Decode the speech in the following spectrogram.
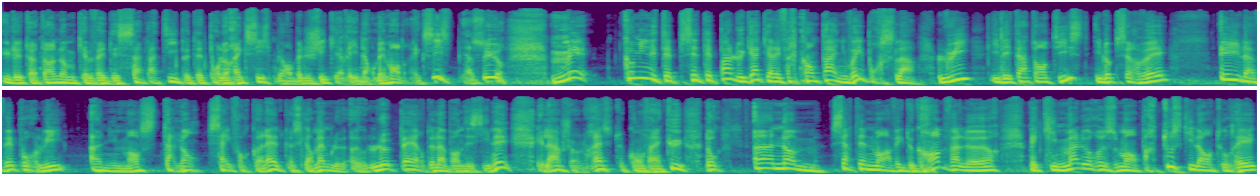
il était un homme qui avait des sympathies peut-être pour le rexisme, mais en Belgique, il y avait énormément de rexistes, bien sûr. Mais comme il n'était, c'était pas le gars qui allait faire campagne, vous voyez, pour cela. Lui, il était attentiste, il observait, et il avait pour lui un immense talent. Ça, il faut reconnaître que c'est quand même le, euh, le, père de la bande dessinée. Et là, je reste convaincu. Donc, un homme certainement avec de grandes valeurs, mais qui malheureusement, par tout ce qu'il a entouré,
